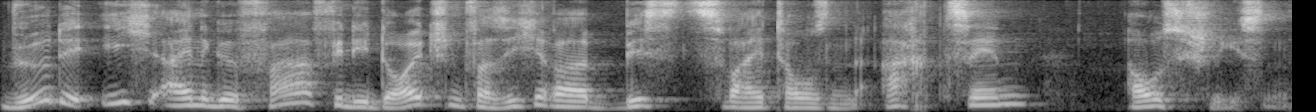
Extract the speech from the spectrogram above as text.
würde ich eine Gefahr für die deutschen Versicherer bis 2018 ausschließen.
